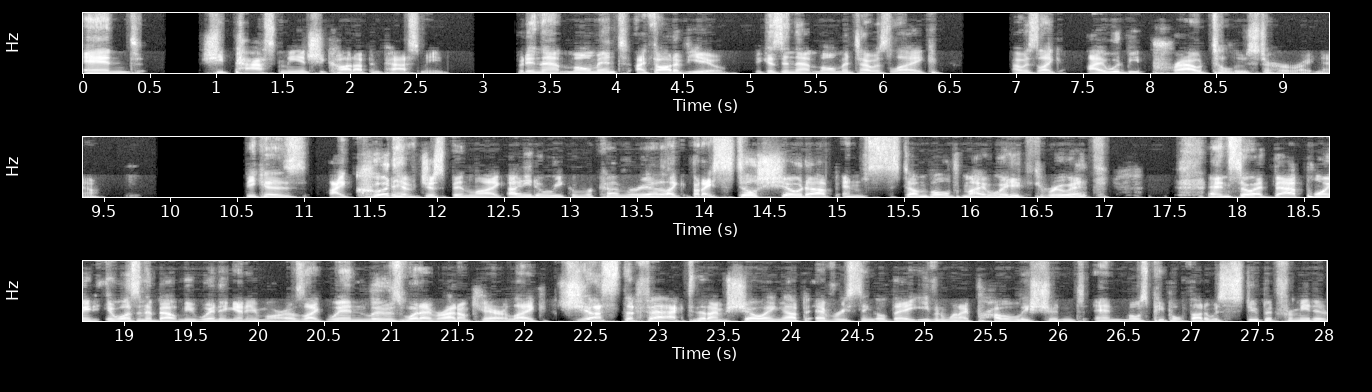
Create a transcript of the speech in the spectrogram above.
And she passed me and she caught up and passed me. But in that moment, I thought of you because in that moment, I was like, I was like, I would be proud to lose to her right now. Because I could have just been like, I need a week of recovery. Like, but I still showed up and stumbled my way through it and so at that point, it wasn't about me winning anymore. I was like, win, lose, whatever. I don't care. Like just the fact that I'm showing up every single day, even when I probably shouldn't. And most people thought it was stupid for me to,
